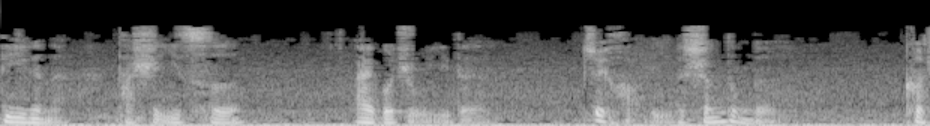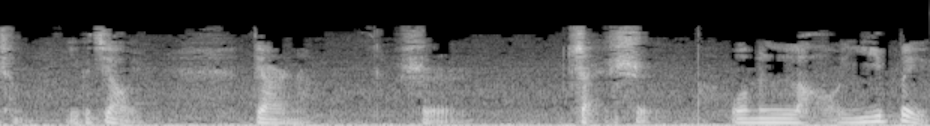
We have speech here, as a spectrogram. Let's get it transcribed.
第一个呢，它是一次爱国主义的最好的一个生动的课程，一个教育。第二呢，是展示我们老一辈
